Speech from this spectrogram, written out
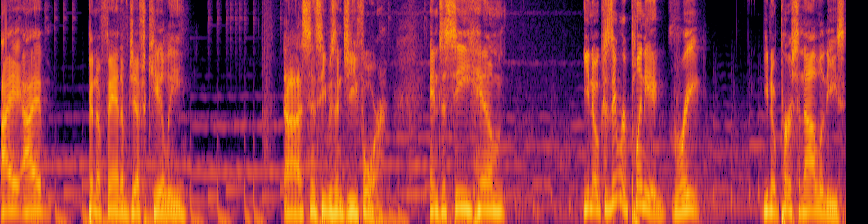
I I've been a fan of Geoff Keighley uh, since he was in G4, and to see him, you know, because there were plenty of great, you know, personalities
